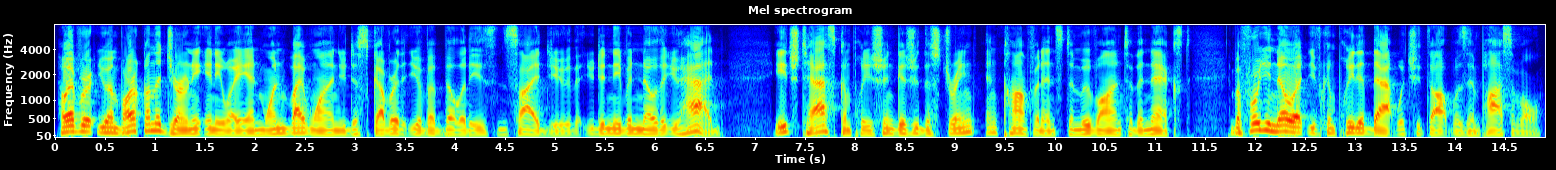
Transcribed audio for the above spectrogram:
However, you embark on the journey anyway, and one by one, you discover that you have abilities inside you that you didn't even know that you had. Each task completion gives you the strength and confidence to move on to the next, and before you know it, you've completed that which you thought was impossible.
